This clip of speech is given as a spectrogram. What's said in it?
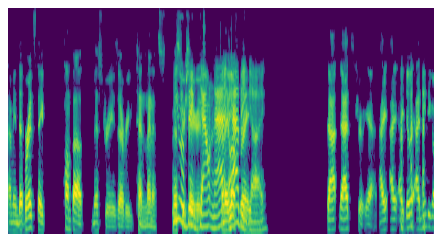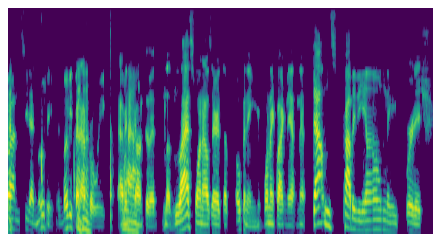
I mean, the Brits they pump out mysteries every ten minutes. You were a big series. Downton Abbey great. guy. That that's true. Yeah, I I, I do. I need to go out and see that movie. The movie's been out for a week. I haven't Wow. gone to it. The last one I was there at the opening, one o'clock in the afternoon. Downton's probably the only British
